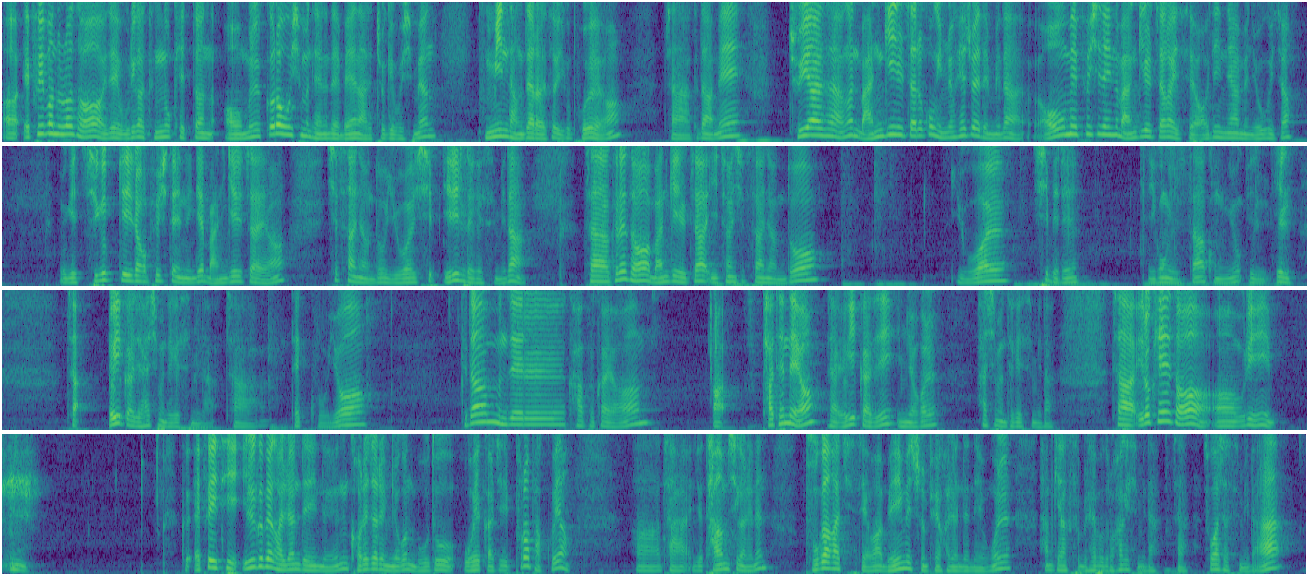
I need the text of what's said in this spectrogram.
어, F2번 눌러서 이제 우리가 등록했던 어음을 끌어오시면 되는데 맨 아래쪽에 보시면 국민당자라 해서 이거 보여요. 자, 그 다음에 주의할 사항은 만기일자를 꼭 입력해줘야 됩니다. 어음에 표시되어 있는 만기일자가 있어요. 어디 있냐 하면 여기죠. 여기 지급기일이라고 표시되어 있는 게 만기일자예요. 14년도 6월 11일 되겠습니다. 자, 그래서 만기일자 2014년도 6월 11일 2014-0611 자, 여기까지 하시면 되겠습니다. 자, 됐고요. 그 다음 문제를 가볼까요? 아, 다 됐네요. 자, 여기까지 입력을 하시면 되겠습니다. 자, 이렇게 해서 어, 우리 그 FAT 1급에 관련되어 있는 거래자료 입력은 모두 5회까지 풀어봤고요. 아, 자, 이제 다음 시간에는 부가가치세와 매입매수존표에 관련된 내용을 함께 학습을 해보도록 하겠습니다. 자, 수고하셨습니다.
